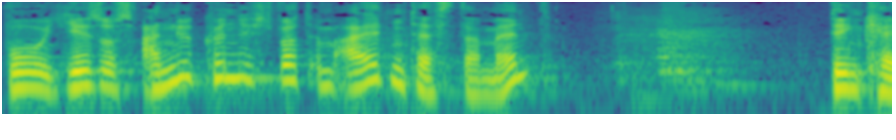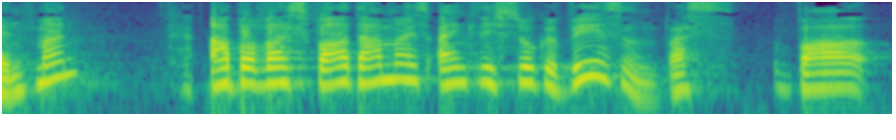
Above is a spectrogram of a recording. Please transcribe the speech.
wo Jesus angekündigt wird im Alten Testament. Den kennt man. Aber was war damals eigentlich so gewesen? Was war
